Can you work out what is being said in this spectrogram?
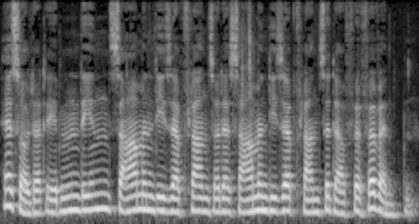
er soll dort eben den Samen dieser Pflanze oder Samen dieser Pflanze dafür verwenden.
